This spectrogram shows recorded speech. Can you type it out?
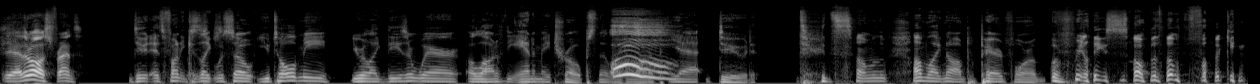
Yeah, they're all his friends. Dude, it's funny because like so you told me you were like these are where a lot of the anime tropes that like, Oh! of- yeah, dude. Dude, some of them I'm like, no, I'm prepared for them. But really some of them fucking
